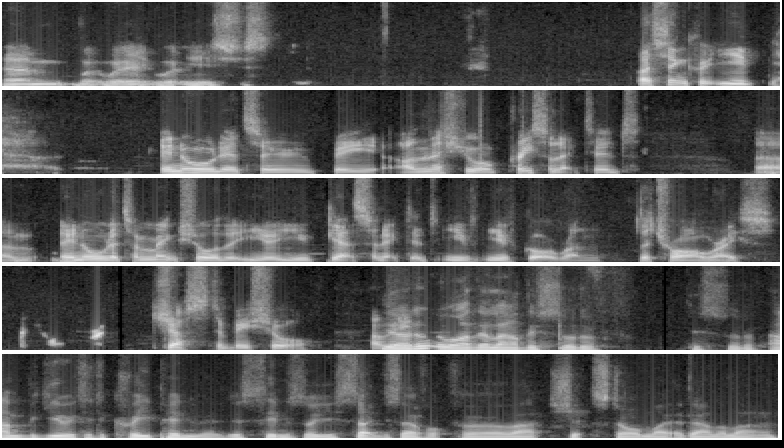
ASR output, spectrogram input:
um, we're, we're, it's just I think you, in order to be, unless you're pre-selected, um, in order to make sure that you you get selected, you've you've got to run the trial race, just to be sure. I yeah, mean, I don't know why they allow this sort of this sort of ambiguity to creep in. It just seems though you set yourself up for that shitstorm later down the line.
